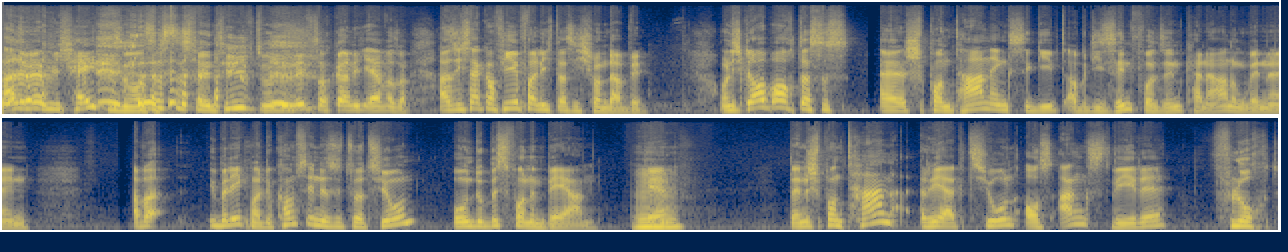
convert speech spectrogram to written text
Alle werden mich haten. So. Was ist das für ein Typ? Du, lebst doch gar nicht einfach so. Also ich sag auf jeden Fall nicht, dass ich schon da bin. Und ich glaube auch, dass es äh, Spontanängste gibt, aber die sinnvoll sind. Keine Ahnung, wenn ein. Aber überleg mal, du kommst in eine Situation und du bist vor einem Bären. Okay? Deine Spontanreaktion aus Angst wäre Flucht.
